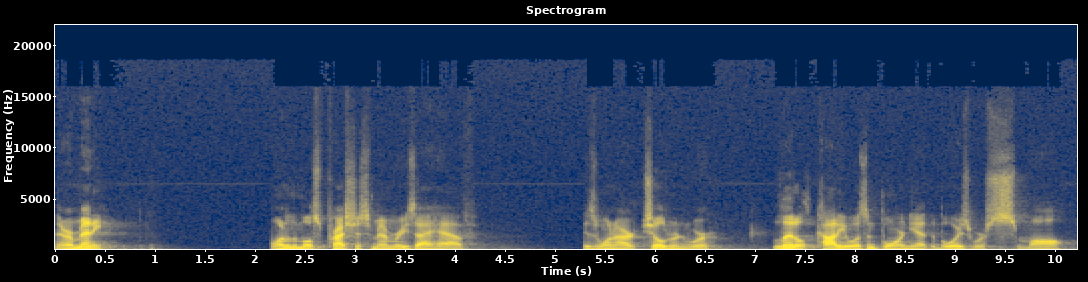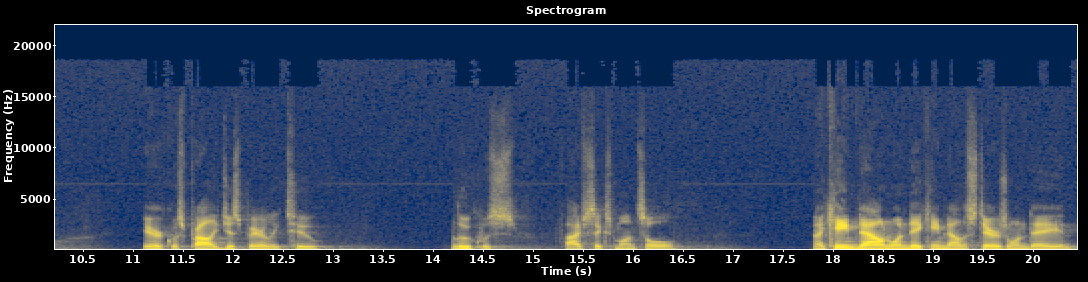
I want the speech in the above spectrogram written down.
There are many. One of the most precious memories I have is when our children were little. Katia wasn't born yet, the boys were small. Eric was probably just barely two. Luke was five, six months old. I came down one day, came down the stairs one day, and it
